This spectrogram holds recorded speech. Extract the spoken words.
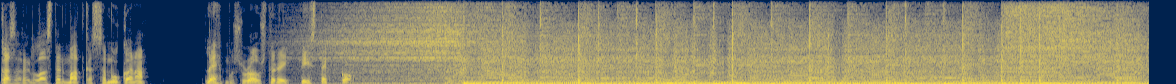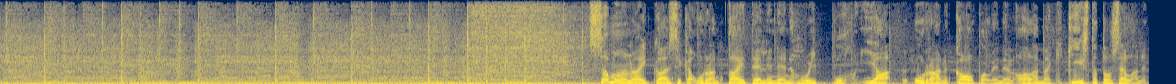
Kasarin lasten matkassa mukana lehmusroastery.com. Samaan aikaan sekä uran taiteellinen huippu ja uran kaupallinen alamäki, kiistaton sellainen.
